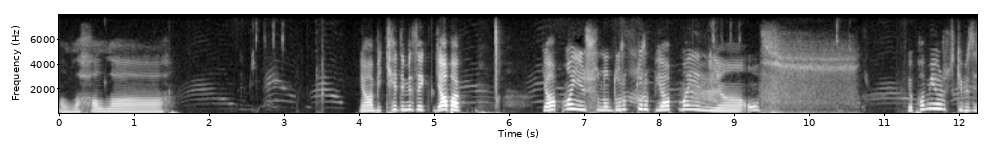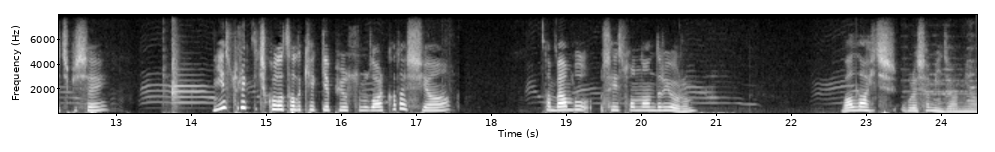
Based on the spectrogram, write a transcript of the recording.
Allah Allah. Ya bir kedimiz. Ya bak Yapmayın şunu. Durup durup yapmayın ya. Of. Yapamıyoruz ki biz hiçbir şey. Niye sürekli çikolatalı kek yapıyorsunuz arkadaş ya? Tamam ben bu şeyi sonlandırıyorum. Vallahi hiç uğraşamayacağım ya.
